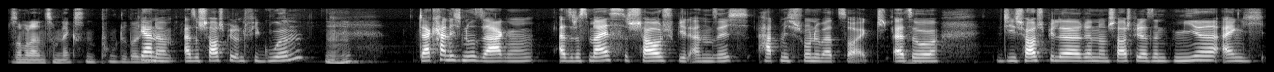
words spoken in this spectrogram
sollen wir dann zum nächsten Punkt übergehen? Gerne. Also Schauspiel und Figuren. Mhm. Da kann ich nur sagen, also das meiste Schauspiel an sich hat mich schon überzeugt. Also die Schauspielerinnen und Schauspieler sind mir eigentlich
